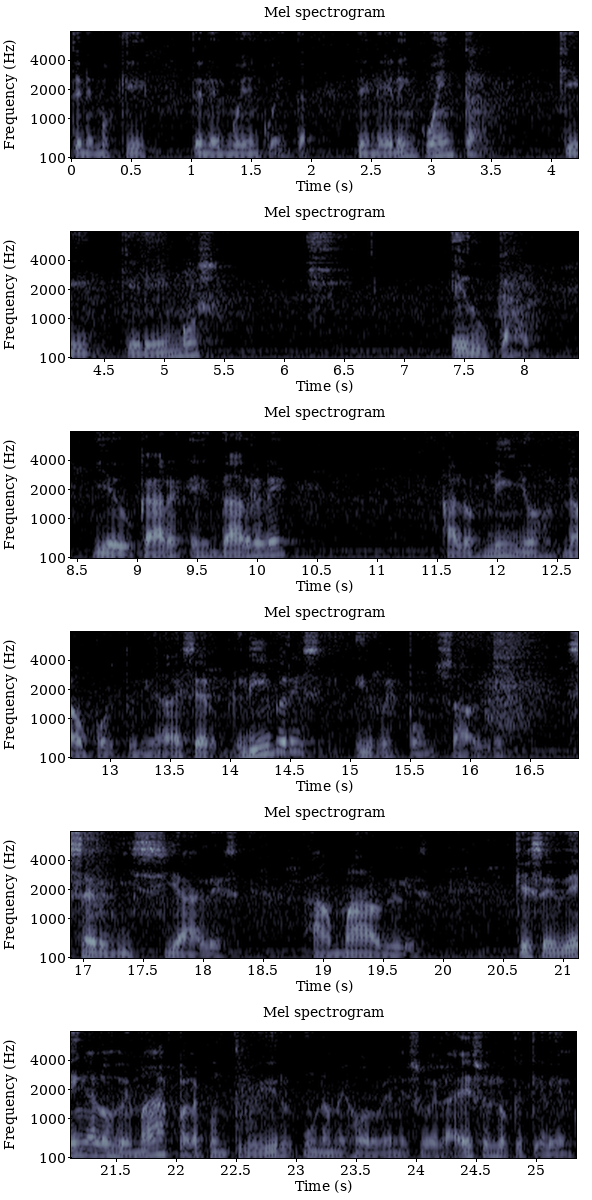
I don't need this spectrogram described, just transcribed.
tenemos que tener muy en cuenta. Tener en cuenta que queremos educar. Y educar es darle a los niños la oportunidad de ser libres y responsables, serviciales, amables, que se den a los demás para construir una mejor Venezuela. Eso es lo que queremos.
